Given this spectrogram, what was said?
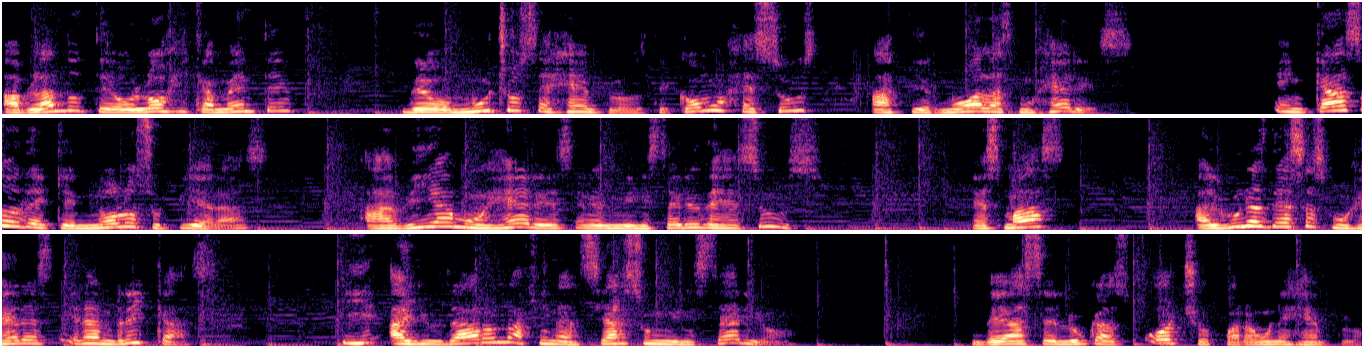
Hablando teológicamente, veo muchos ejemplos de cómo Jesús afirmó a las mujeres. En caso de que no lo supieras, había mujeres en el ministerio de Jesús. Es más, algunas de esas mujeres eran ricas y ayudaron a financiar su ministerio. Véase Lucas 8 para un ejemplo.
